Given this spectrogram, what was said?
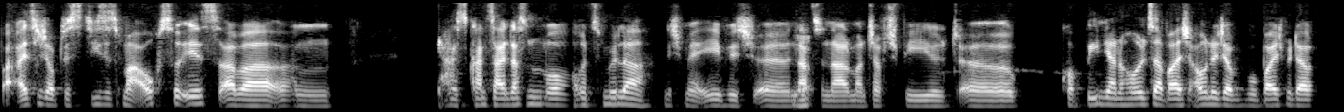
Weiß nicht, ob das dieses Mal auch so ist, aber ähm, ja, es kann sein, dass ein Moritz Müller nicht mehr ewig äh, Nationalmannschaft spielt. Äh, Corbinian Holzer weiß ich auch nicht, wobei ich mir da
